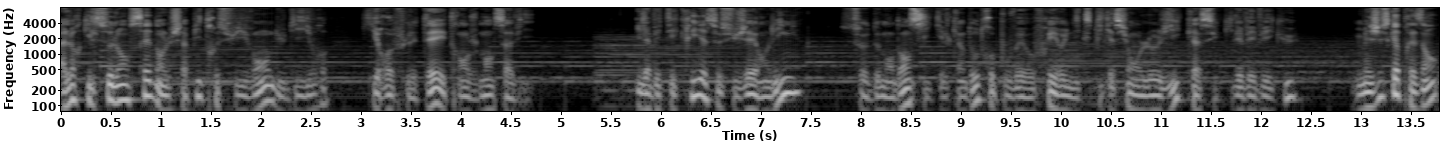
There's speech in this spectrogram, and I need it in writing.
alors qu'il se lançait dans le chapitre suivant du livre qui reflétait étrangement sa vie. Il avait écrit à ce sujet en ligne, se demandant si quelqu'un d'autre pouvait offrir une explication logique à ce qu'il avait vécu, mais jusqu'à présent,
